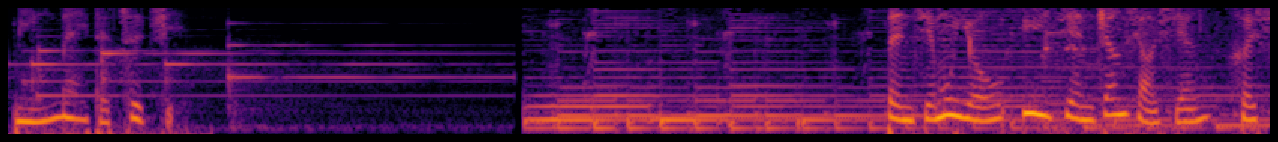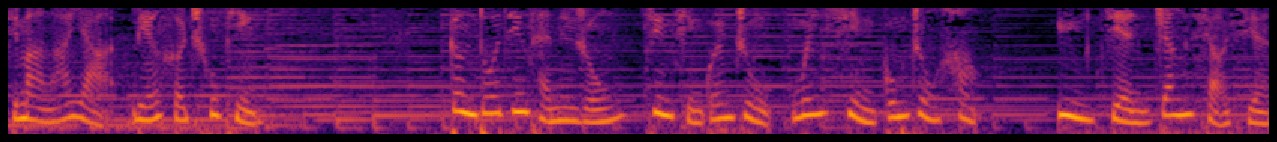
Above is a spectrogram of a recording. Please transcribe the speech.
明媚的自己。本节目由遇见张小贤和喜马拉雅联合出品。更多精彩内容，敬请关注微信公众号。遇见张小娴。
